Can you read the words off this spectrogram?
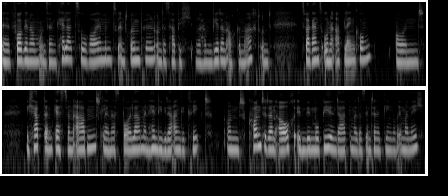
äh, vorgenommen, unseren Keller zu räumen, zu entrümpeln. Und das habe ich oder haben wir dann auch gemacht. Und zwar ganz ohne Ablenkung. Und ich habe dann gestern Abend, kleiner Spoiler, mein Handy wieder angekriegt und konnte dann auch in den mobilen Daten, weil das Internet ging noch immer nicht,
